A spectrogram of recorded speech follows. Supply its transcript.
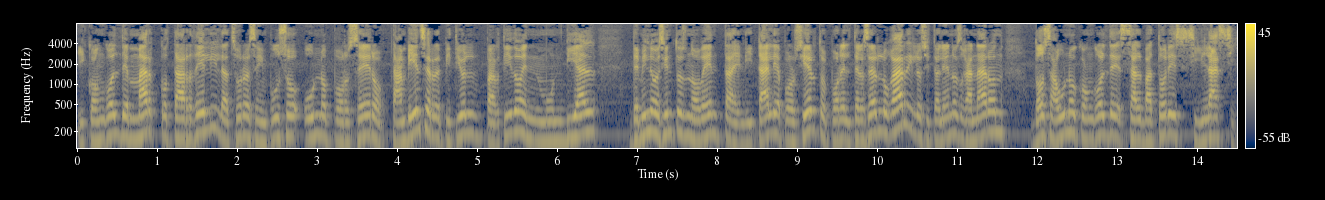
y con gol de Marco Tardelli la Azzurra se impuso 1 por 0. También se repitió el partido en Mundial de 1990 en Italia, por cierto, por el tercer lugar y los italianos ganaron 2 a 1 con gol de Salvatore Silasi.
